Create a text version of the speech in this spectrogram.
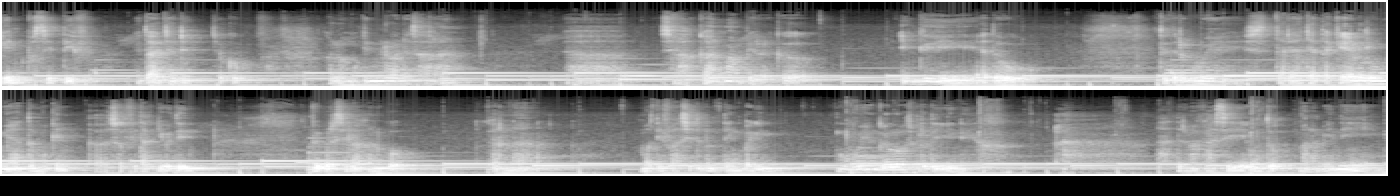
mungkin positif itu aja deh cukup. Kalau mungkin lo ada saran ya silahkan mampir ke IG atau Twitter gue cari aja TKL Rumi atau mungkin uh, Sofi Takyudin gue persilakan kok karena motivasi itu penting bagi gue yang galau seperti ini. Terima kasih untuk malam ini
